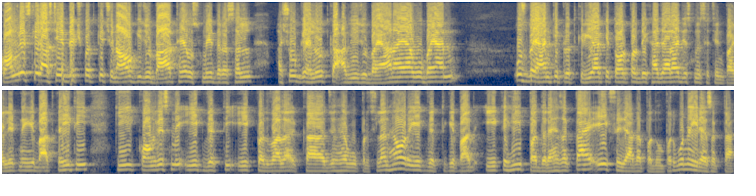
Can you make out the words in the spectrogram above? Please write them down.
कांग्रेस के राष्ट्रीय अध्यक्ष पद के चुनाव की जो बात है, उसमें दरअसल अशोक गहलोत का अब ये जो बयान आया, वो बयान, उस बयान की प्रतिक्रिया के तौर पर देखा जा रहा है, जिसमें सचिन पायलट ने ये बात कही थी कि कांग्रेस में एक व्यक्ति एक पद वाला का जो है वो प्रचलन है और एक व्यक्ति के बाद एक ही पद रह सकता है, एक से ज़्यादा पदों पर वो नहीं रह सकता।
